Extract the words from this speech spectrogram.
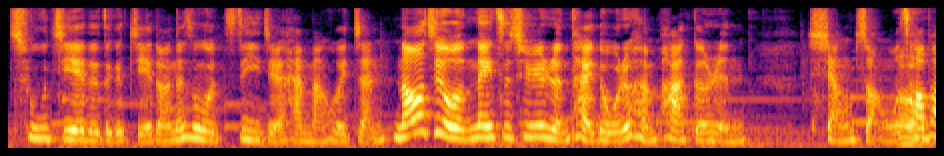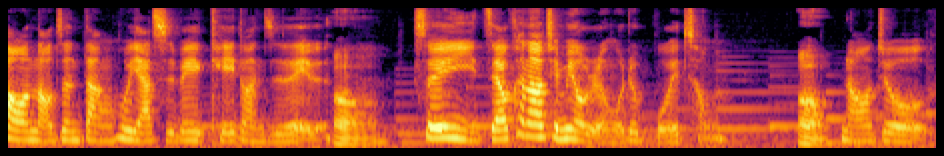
出街的这个阶段，但是我自己觉得还蛮会站。然后结果那一次去，因为人太多，我就很怕跟人相撞，我超怕我脑震荡或牙齿被 K 断之类的。嗯，所以只要看到前面有人，我就不会冲。嗯，然后就、嗯、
